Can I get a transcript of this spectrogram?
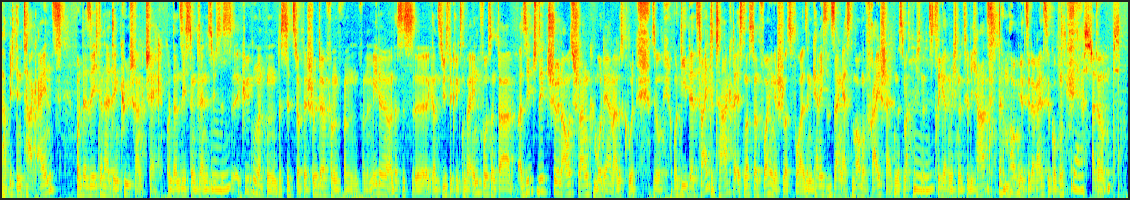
habe ich den Tag 1 und da sehe ich dann halt den Kühlschrank-Check. Und dann siehst du ein kleines süßes mhm. Küken und ein, das sitzt auf der Schulter von, von, von einem Mädel und das ist äh, ganz süß, du kriegst ein paar Infos und da also sieht, sieht schön aus, schlank, modern, alles cool. So, und die, der zweite Tag, da ist noch so ein Vorhängeschloss vor. Also den kann ich sozusagen erst morgen freischalten. Das macht mich, mhm. das triggert mich natürlich hart, da morgen jetzt wieder reinzugucken. Ja, das also, stimmt. Also,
